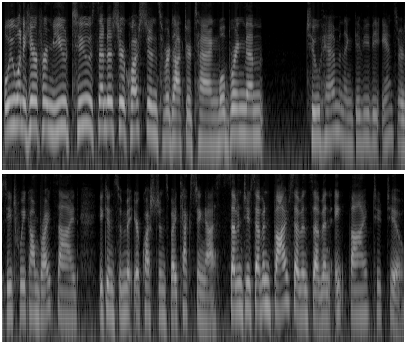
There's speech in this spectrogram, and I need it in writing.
Well, we want to hear from you too. Send us your questions for Dr. Teng. We'll bring them to him and then give you the answers each week on Brightside. You can submit your questions by texting us 727 577 8522.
